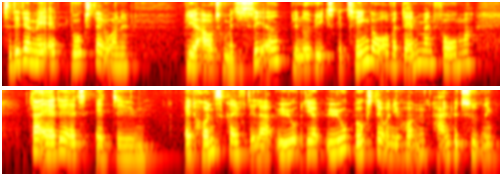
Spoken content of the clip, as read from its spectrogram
Så det der med, at bogstaverne bliver automatiseret, bliver noget, vi ikke skal tænke over, hvordan man former, der er det, at, at, øh, at håndskrift eller øve, det at øve bogstaverne i hånden har en betydning.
